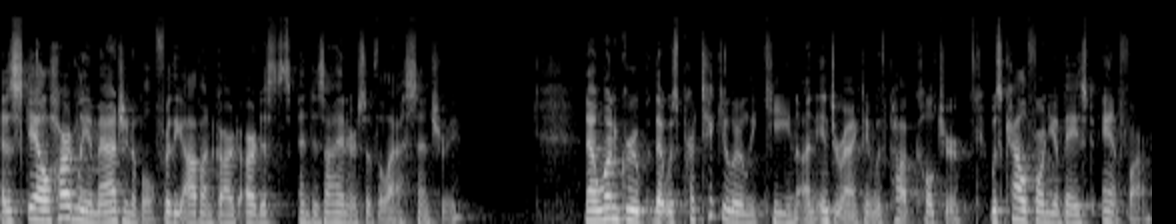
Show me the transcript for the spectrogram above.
at a scale hardly imaginable for the avant garde artists and designers of the last century. Now, one group that was particularly keen on interacting with pop culture was California based Ant Farm.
